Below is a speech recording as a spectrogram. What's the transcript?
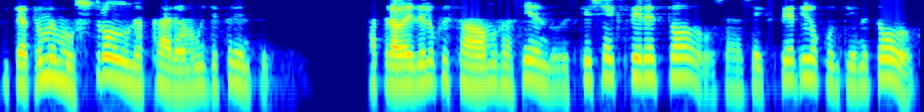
El teatro me mostró una cara muy diferente a través de lo que estábamos haciendo. Es que Shakespeare es todo. O sea, Shakespeare lo contiene todo.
